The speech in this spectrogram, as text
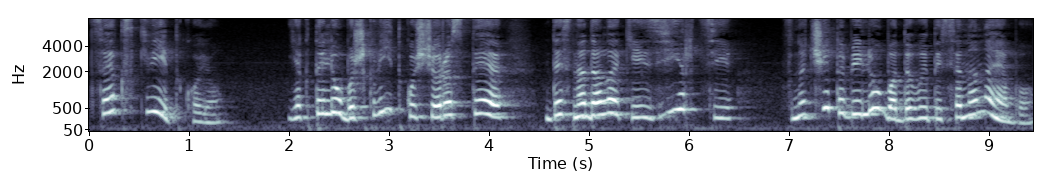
Це як з квіткою. Як ти любиш квітку, що росте десь на далекій зірці, вночі тобі любо дивитися на небо.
